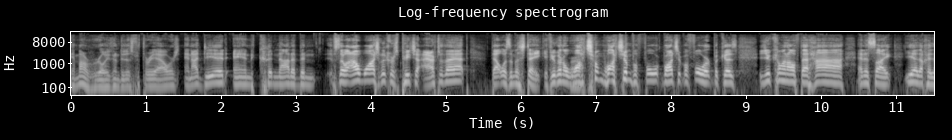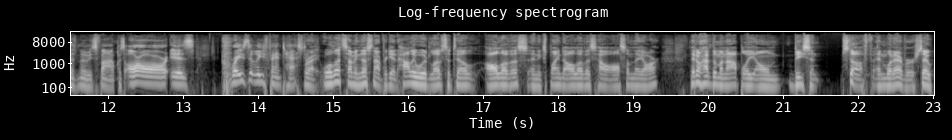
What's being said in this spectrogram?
am I really going to do this for three hours? And I did, and could not have been. So I watched Licorice Pizza after that. That was a mistake. If you're going to watch them, watch them before, watch it before it because you're coming off that high, and it's like, yeah, okay, this movie's fine because RRR is crazily fantastic. Right. Well, let's. I mean, let's not forget. Hollywood loves to tell all of us and explain to all of us how awesome they are. They don't have the monopoly on decent stuff and whatever. So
